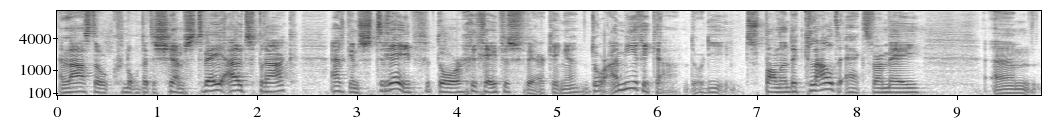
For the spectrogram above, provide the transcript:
En laatst ook nog met de Schrems 2-uitspraak. Eigenlijk een streep door gegevensverwerkingen door Amerika. Door die spannende Cloud Act, waarmee um,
